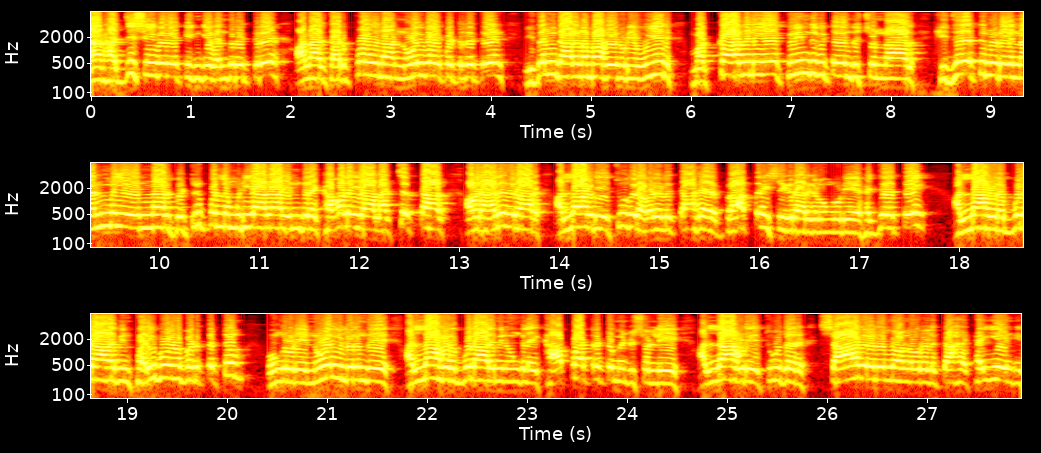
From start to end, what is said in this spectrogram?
நான் ஹஜ்ஜி செய்வதற்கு இங்கே வந்திருக்கிறேன். ஆனால் தற்போது நான் நோய்வாய்ப்பட்டிருக்கிறேன். இதன் காரணமாக என்னுடைய உயிர் மக்காவிலேயே பிரிந்து விட்டது என்று சொன்னால் ஹிஜரத்தினுடைய நன்மையை என்னால் பெற்றுக்கொள்ள முடியாதா என்கிற கவலையால் அச்சத்தால் அவர் அழுகிறார். அல்லாவுடைய தூதர் அவர்களுக்காக பிரார்த்தனை செய்கிறார்கள் உங்களுடைய ஹஜ்ரத்தை. அல்லாஹ் ரபுல்லாவின் பரிபூர்ணப்படுத்தட்டும். உங்களுடைய நோயிலிருந்து அல்லாஹ் ரபுல் ஆலமின் உங்களை காப்பாற்றட்டும் என்று சொல்லி அல்லாஹுடைய தூதர் ஷாதர் அவர்களுக்காக கையேந்தி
